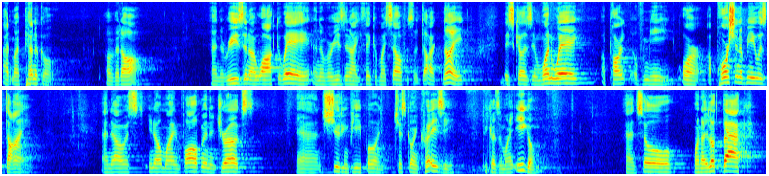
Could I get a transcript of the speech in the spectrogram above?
at my pinnacle of it all. And the reason I walked away, and the reason I think of myself as a dark knight, is because in one way, a part of me, or a portion of me, was dying. And I was, you know, my involvement in drugs and shooting people and just going crazy because of my ego. And so when I look back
